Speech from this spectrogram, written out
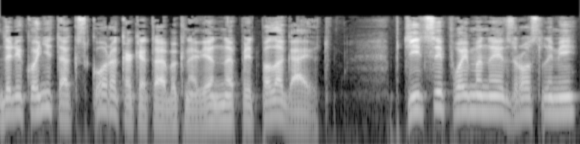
далеко не так скоро, как это обыкновенно предполагают. Птицы, пойманные взрослыми,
